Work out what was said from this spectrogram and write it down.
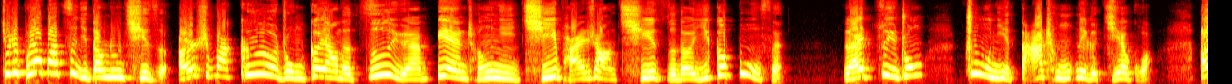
就是不要把自己当成棋子，而是把各种各样的资源变成你棋盘上棋子的一个部分，来最终助你达成那个结果，而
